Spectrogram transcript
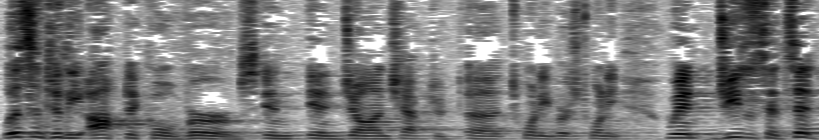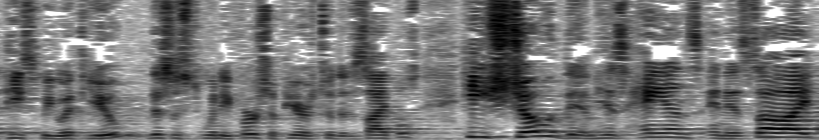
Listen to the optical verbs in, in John chapter uh, 20, verse 20. When Jesus had said, Peace be with you, this is when he first appears to the disciples, he showed them his hands and his side,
